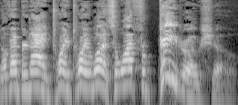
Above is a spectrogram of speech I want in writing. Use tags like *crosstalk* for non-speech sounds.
November 9, 2021. It's the Watt from Pedro show.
